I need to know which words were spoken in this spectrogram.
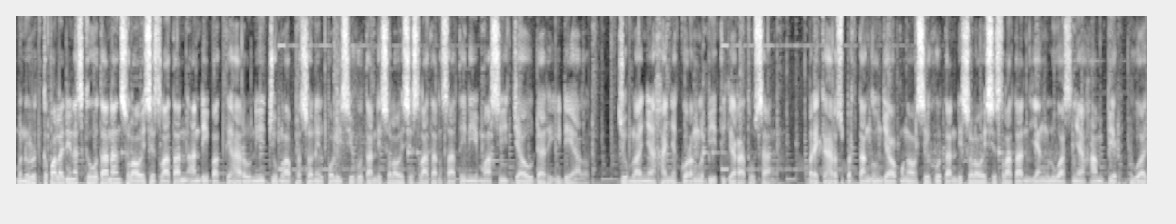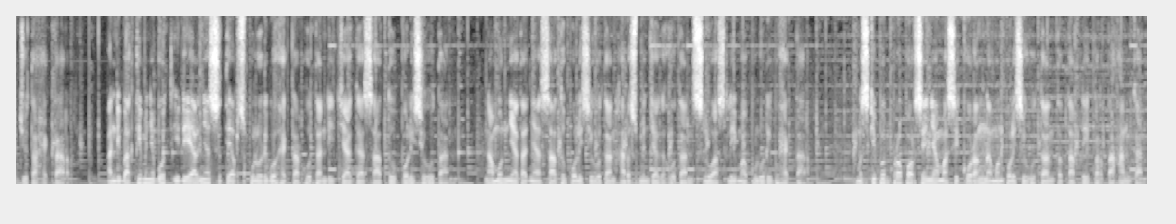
Menurut Kepala Dinas Kehutanan Sulawesi Selatan Andi Bakti Haruni, jumlah personil polisi hutan di Sulawesi Selatan saat ini masih jauh dari ideal. Jumlahnya hanya kurang lebih 300-an. Mereka harus bertanggung jawab mengawasi hutan di Sulawesi Selatan yang luasnya hampir 2 juta hektar. Andi Bakti menyebut idealnya setiap 10.000 hektar hutan dijaga satu polisi hutan. Namun nyatanya satu polisi hutan harus menjaga hutan seluas 50.000 hektar. Meskipun proporsinya masih kurang namun polisi hutan tetap dipertahankan.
